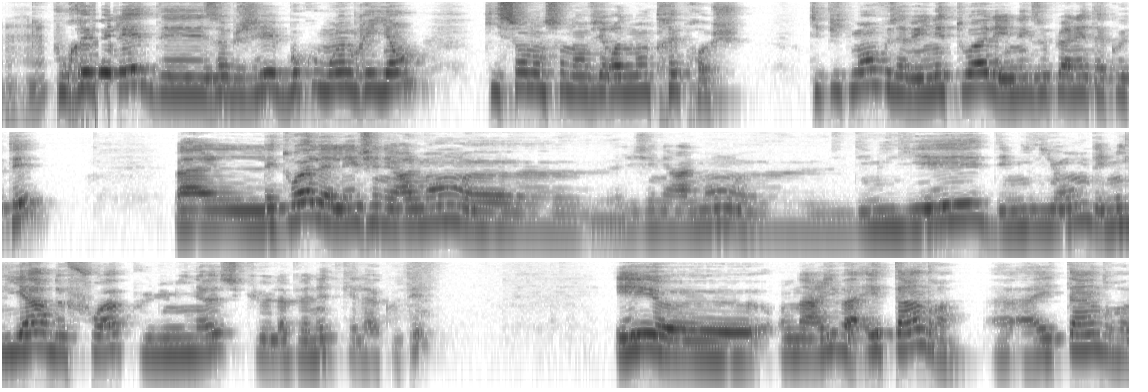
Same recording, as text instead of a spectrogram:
mmh. pour révéler des objets beaucoup moins brillants qui sont dans son environnement très proche. Typiquement, vous avez une étoile et une exoplanète à côté. Bah, l'étoile, elle est généralement, euh, elle est généralement euh, des milliers, des millions, des milliards de fois plus lumineuse que la planète qu'elle a à côté. et on arrive à éteindre, à, éteindre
